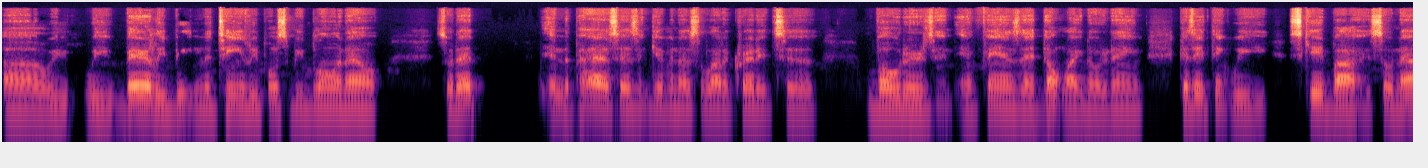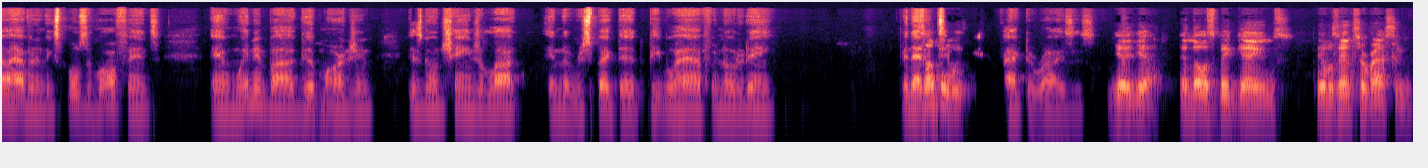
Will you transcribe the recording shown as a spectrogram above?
Uh, we we barely beaten the teams we supposed to be blowing out. So that in the past hasn't given us a lot of credit to voters and, and fans that don't like Notre Dame because they think we skid by. So now having an explosive offense and winning by a good margin is going to change a lot in the respect that people have for Notre Dame. And that Something, factor rises. Yeah, yeah. In those big games, it was interesting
